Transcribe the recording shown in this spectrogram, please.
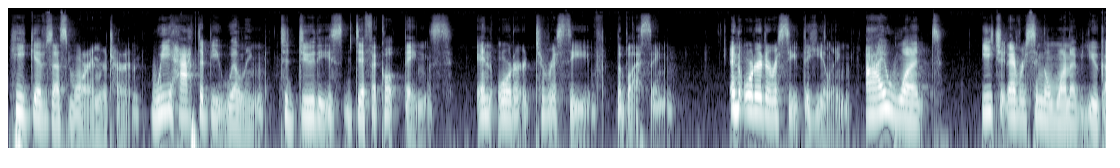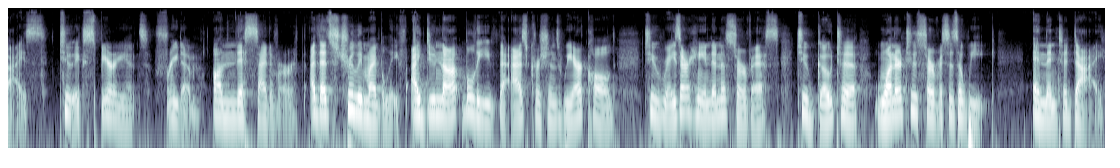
he gives us more in return. We have to be willing to do these difficult things in order to receive the blessing, in order to receive the healing. I want each and every single one of you guys to experience freedom on this side of earth. Uh, that's truly my belief. I do not believe that as Christians we are called to raise our hand in a service, to go to one or two services a week, and then to die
